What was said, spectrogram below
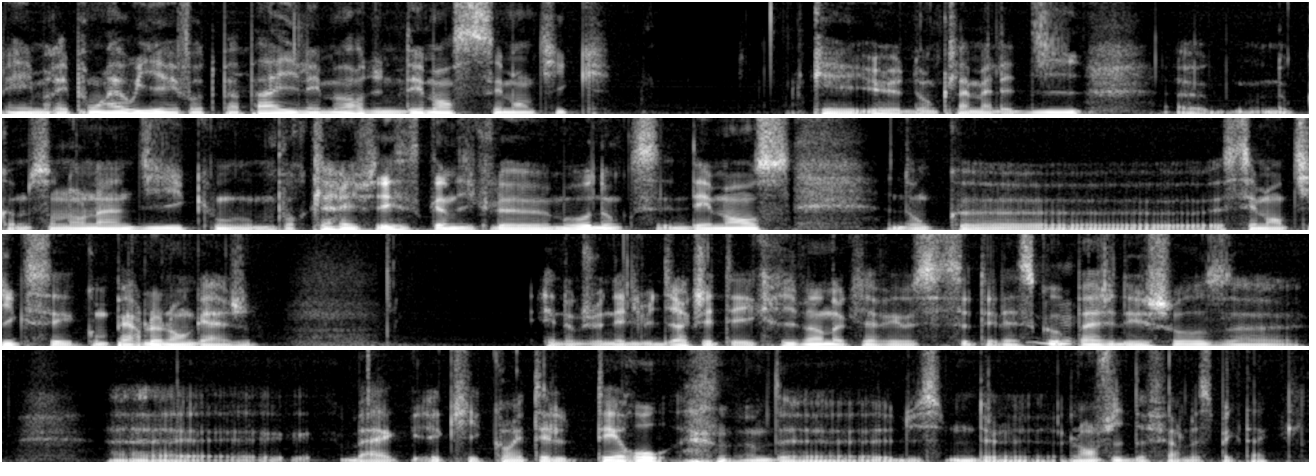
Et il me répond ah oui, et votre papa, il est mort d'une démence sémantique qui est donc la maladie euh, comme son nom l'indique, ou pour clarifier ce qu'indique le mot, donc démence, donc euh, sémantique, c'est qu'on perd le langage. Et donc je venais de lui dire que j'étais écrivain, donc il y avait aussi ce télescopage des choses euh, bah, qui, ont été le terreau de, de l'envie de faire le spectacle.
